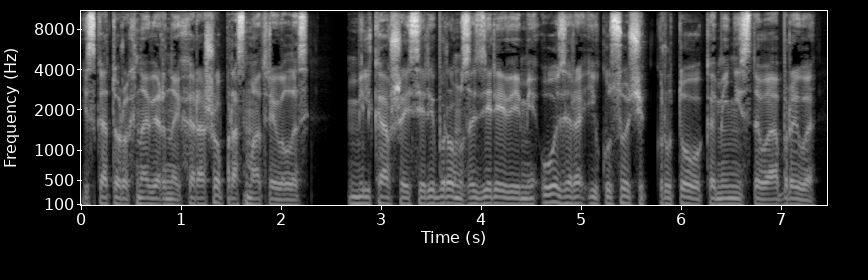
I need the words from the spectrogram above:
из которых, наверное, хорошо просматривалось мелькавшее серебром за деревьями озеро и кусочек крутого каменистого обрыва –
